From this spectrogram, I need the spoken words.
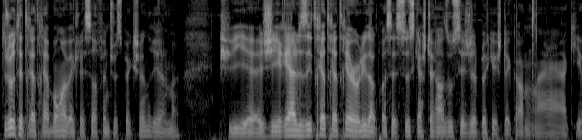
Toujours été très, très bon avec le self-introspection, réellement. Puis euh, j'ai réalisé très, très, très early dans le processus, quand j'étais rendu au cégep, que j'étais comme, ah, OK,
